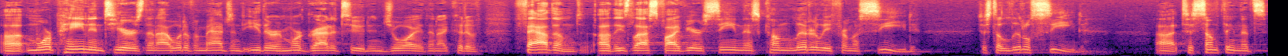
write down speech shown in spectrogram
uh, more pain and tears than I would have imagined either, and more gratitude and joy than I could have fathomed uh, these last five years, seeing this come literally from a seed just a little seed uh, to something that's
